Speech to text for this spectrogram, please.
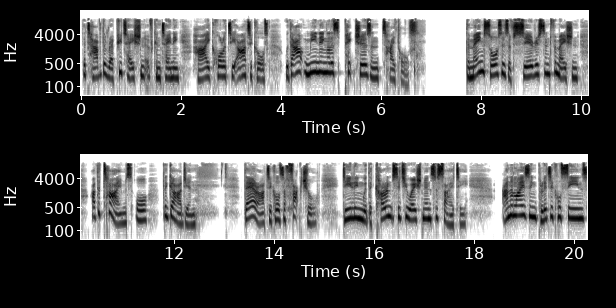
that have the reputation of containing high quality articles without meaningless pictures and titles. The main sources of serious information are the Times or the Guardian. Their articles are factual, dealing with the current situation in society, analysing political scenes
